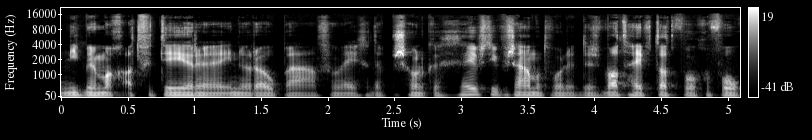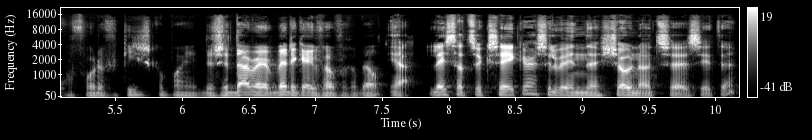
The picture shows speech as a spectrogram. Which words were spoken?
niet meer mag adverteren in Europa vanwege de persoonlijke gegevens die verzameld worden. Dus wat heeft dat voor gevolgen voor de verkiezingscampagne? Dus daar werd ik even over gebeld. Ja, lees dat stuk zeker. Zullen we in de show notes uh, zitten.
